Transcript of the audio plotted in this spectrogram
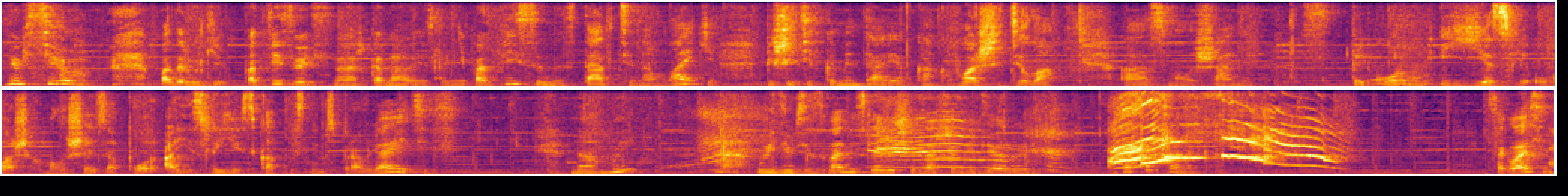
Ну все, подруги, подписывайтесь на наш канал, если не подписаны, ставьте нам лайки, пишите в комментариях, как ваши дела а, с малышами, с прикормом, и если у ваших малышей запор, а если есть, как вы с ним справляетесь. Ну а мы увидимся с вами в следующем нашем видеоролике. Котенок? Согласен?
